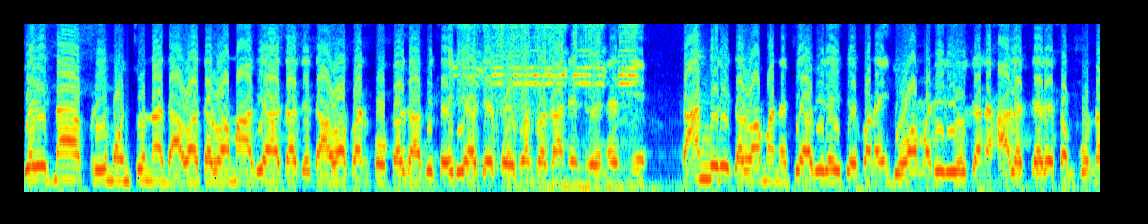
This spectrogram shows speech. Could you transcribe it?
જે રીતના પ્રી મોન્સૂનના દાવા કરવામાં આવ્યા હતા તે દાવા પણ પોકળ સાબિત થઈ રહ્યા છે. કોઈ પણ પ્રકારની ડ્રેનેજની કામગીરી કરવામાં નથી આવી રહી તે પણ અહીં જોવા મળી રહ્યું છે અને હાલ અત્યારે સંપૂર્ણ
